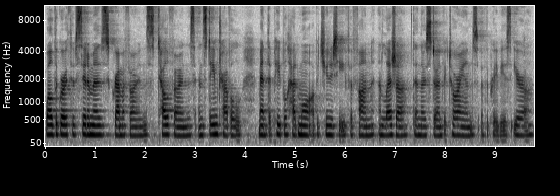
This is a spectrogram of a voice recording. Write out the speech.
while the growth of cinemas, gramophones, telephones, and steam travel meant that people had more opportunity for fun and leisure than those stern Victorians of the previous era.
